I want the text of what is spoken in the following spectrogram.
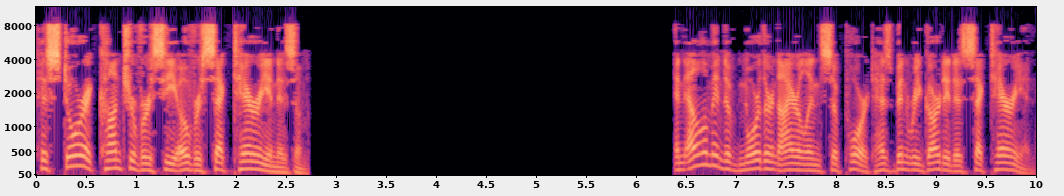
Historic controversy over sectarianism An element of Northern Ireland's support has been regarded as sectarian.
